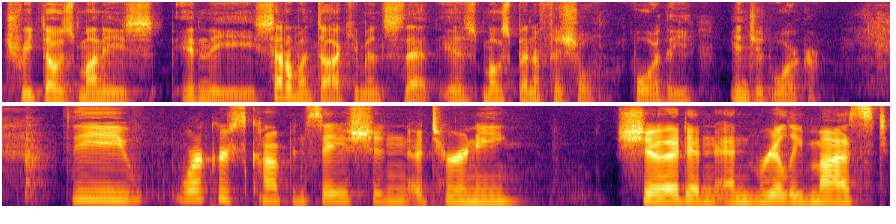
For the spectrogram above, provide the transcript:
treat those monies in the settlement documents that is most beneficial for the injured worker? The workers' compensation attorney should and, and really must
